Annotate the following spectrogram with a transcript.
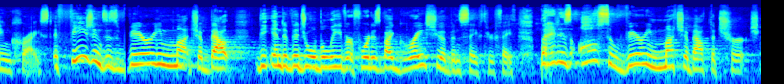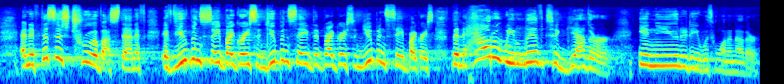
in Christ. Ephesians is very much about the individual believer, for it is by grace you have been saved through faith. But it is also very much about the church. And if this is true of us, then, if, if you've been saved by grace and you've been saved by grace and you've been saved by grace, then how do we live together in unity with one another?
